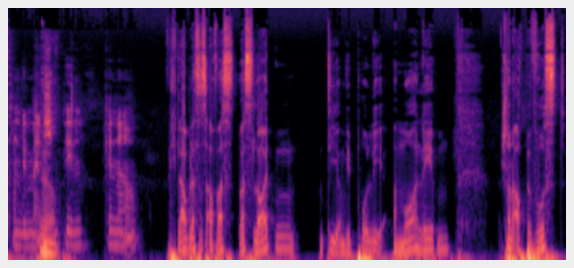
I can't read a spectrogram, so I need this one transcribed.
von dem Menschen ja. bin. Genau. Ich glaube, das ist auch was, was Leuten, die irgendwie Polyamor leben, schon auch bewusst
